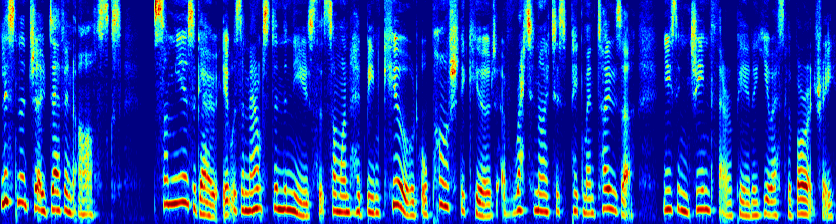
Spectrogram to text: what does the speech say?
Listener Joe Devon asks Some years ago, it was announced in the news that someone had been cured or partially cured of retinitis pigmentosa using gene therapy in a US laboratory,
